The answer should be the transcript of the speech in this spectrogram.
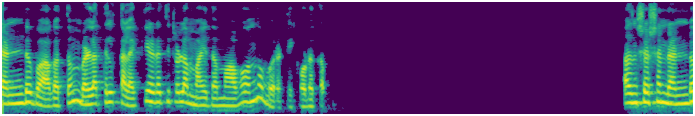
രണ്ട് ഭാഗത്തും വെള്ളത്തിൽ കലക്കിയെടുത്തിട്ടുള്ള മൈദമാവ് ഒന്ന് പുരട്ടി കൊടുക്കും അതിനുശേഷം രണ്ട്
